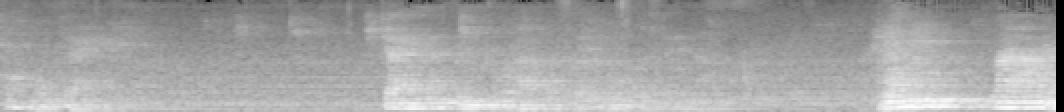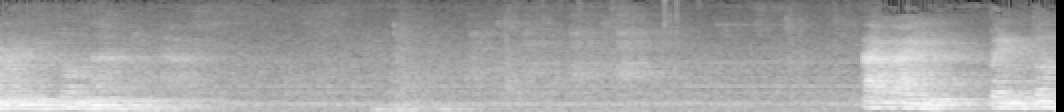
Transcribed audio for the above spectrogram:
ก็หัวใจ ใจนั้นเป็นตัวรับกระแสโลกกระแสน้ำทีนี้น้ำเนี่ยมันมีต้นน้ำหนึ่งทาง อะไรเป็นต้น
